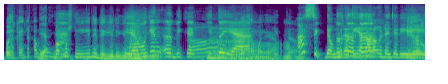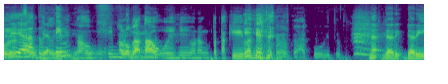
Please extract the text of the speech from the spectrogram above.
Oh ya kayaknya kamu Iya, iya. bagus di ini deh, gini gini. Iya gini, mungkin gini. lebih ke Oh. gitu ya. Gitu. Asik dong berarti ya kalau udah jadi Iya, kalau Iya. satu Iya, tim. iya. tahu. Kalau nggak yang tahu, oh ini orang petakilan ke aku gitu. Nah, dari dari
